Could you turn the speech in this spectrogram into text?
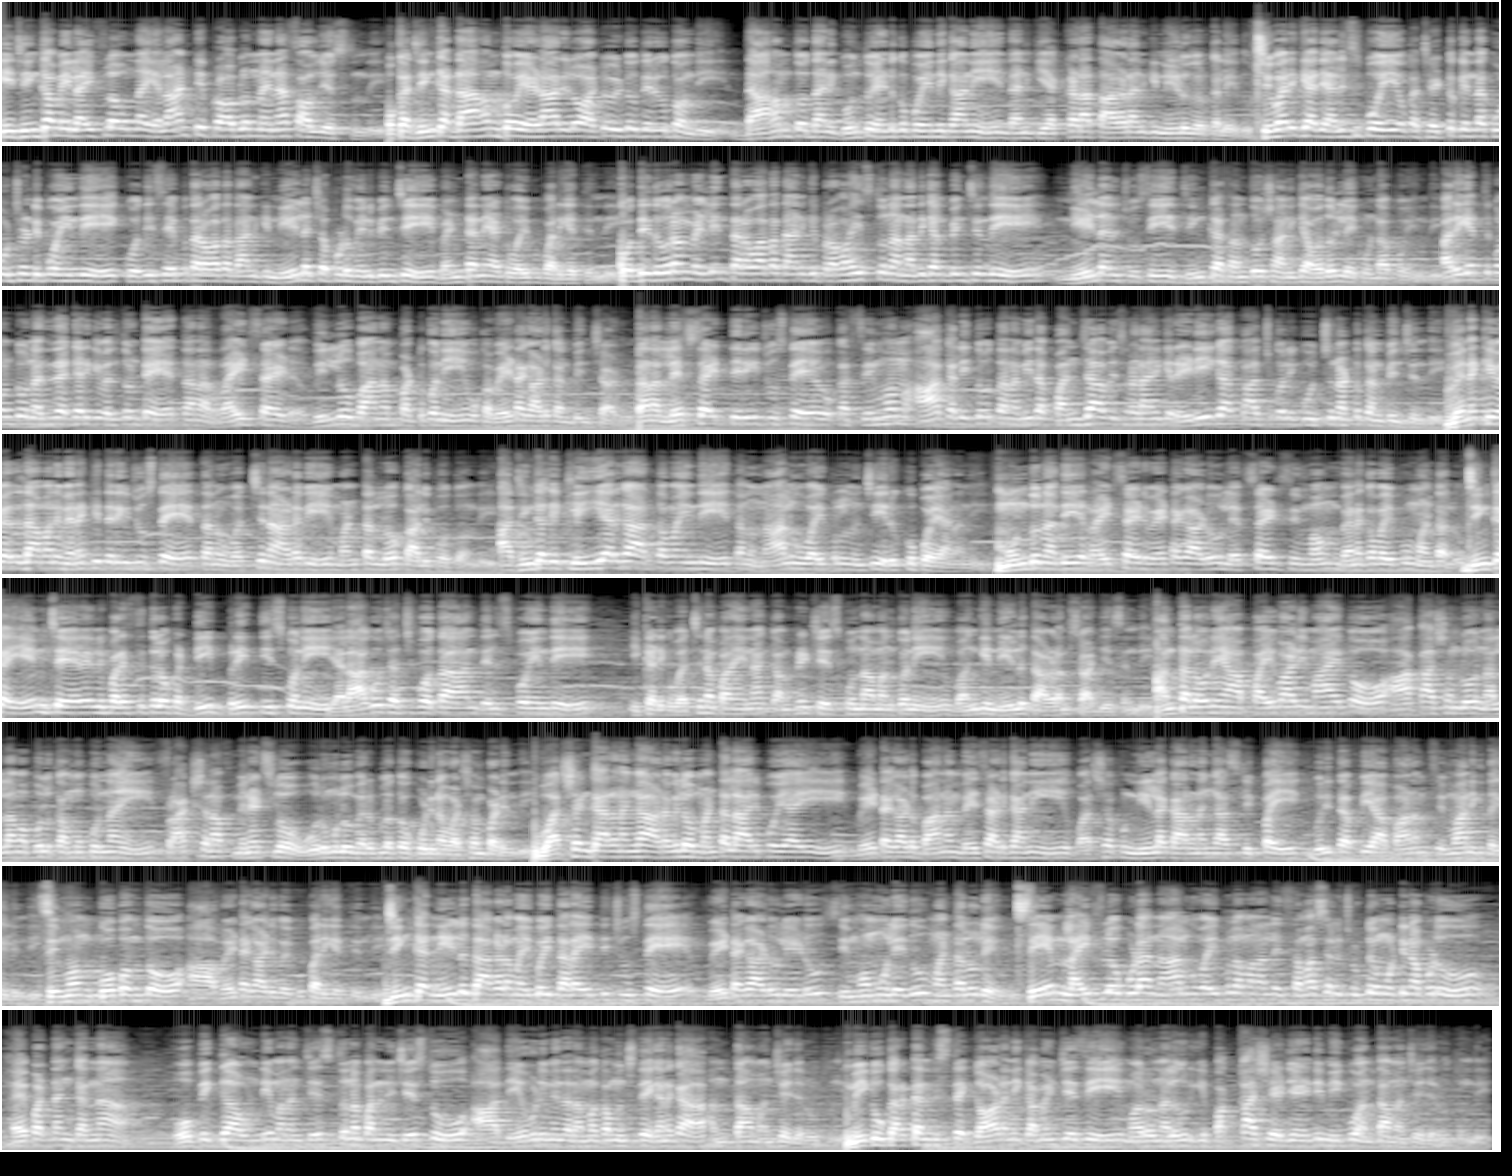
ఈ జింక మీ లైఫ్లో ఉన్న ఎలాంటి ప్రాబ్లం అయినా సాల్వ్ చేస్తుంది. ఒక జింక దాహంతో ఎడారిలో అటు ఇటు తిరుగుతోంది. దాహంతో దాని గొంతు ఎండుకుపోయింది కానీ దానికి ఎక్కడా తాగడానికి నీళ్ళు దొరకలేదు. చివరికి అది అలసిపోయి ఒక చెట్టు కింద కూర్చుండిపోయింది. కొద్దిసేపు తర్వాత దానికి నీళ్ళ చప్పుడు వినిపించి వెంటనే అటువైపు పరిగెత్తింది. కొద్ది దూరం వెళ్ళిన తర్వాత దానికి ప్రవహిస్తున్న నది కనిపించింది. నీళ్ళను చూసి జింక సంతోషానికి అవధులు లేకుండా పోయింది. పరిగెత్తుకుంటూ నది దగ్గరికి వెళ్తుంటే తన రైట్ సైడ్ విల్లు బాణం పట్టుకొని ఒక వేటగాడు కనిపించాడు. తన లెఫ్ట్ సైడ్ తిరిగి చూస్తే ఒక సింహం ఆకలితో తన మీద పంజా విసరడానికి రెడీగా కాచుకొని కూర్చున్నట్టు కనిపించింది. వెనక్కి వెళ్దామని వెనక్కి తిరిగి చూస్తే తను వచ్చిన అడవి మంటల్లో కాలిపోతుంది. ఆ జింకకి క్లియర్గా అర్థమైంది తను నాలుగు వైపుల నుంచి ఇరుక్కుపోయానని. ముందు నది రైట్ సైడ్ వేటగాడు లెఫ్ట్ సైడ్ సింహం వెనక వైపు మంటలు. జింక ఏం చేయలేని పరిస్థితిలో ఒక డీప్ బ్రీత్ తీసుకొని ఎలాగూ చచ్చిపోతా అని తెలిసిపోయింది ఇక్కడికి వచ్చిన పనైనా కంప్లీట్ చేసుకుందాం అనుకుని వంగి నీళ్ళు తాగడం స్టార్ట్ చేసింది. అంతలోనే ఆ పైవాడి మాయతో ఆకాశంలో నల్ల మబ్బులు కమ్ముకున్నాయి. ఫ్రాక్షన్ ఆఫ్ మినిట్స్లో ఉరుములు మెరుపులతో కూడిన వర్షం పడింది. వర్షం కారణంగా అడవిలో మంటలు ఆరిపోయాయి వేటగాడు బాణం వేశాడు కానీ వర్షపు నీళ్ళ కారణంగా స్లిప్ అయి గురి తప్పి ఆ బాణం సింహానికి తగిలింది. సింహం కోపంతో ఆ వేటగాడి వైపు పరిగెత్తింది. జింక నీళ్ళు తాగడం అయిపోయి తల ఎత్తి చూస్తే వేటగాడు లేడు సింహము లేదు మంటలు లేవు. సేమ్ లైఫ్లో కూడా నాలుగు వైపులా మనల్ని సమస్యలు చుట్టుముట్టినప్పుడు భయపడడం కన్నా ఓపిక్గా ఉండి మనం చేస్తున్న పనిని చేస్తూ ఆ దేవుడి మీద నమ్మకం ఉంచితే గనక అంతా మంచిగా జరుగుతుంది. మీకు కరెక్ట్ అనిపిస్తే గాడ్ అని కమెంట్ చేసి మరో నలుగురికి పక్కా షేర్ చేయండి మీకు అంతా మంచిగా జరుగుతుంది.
